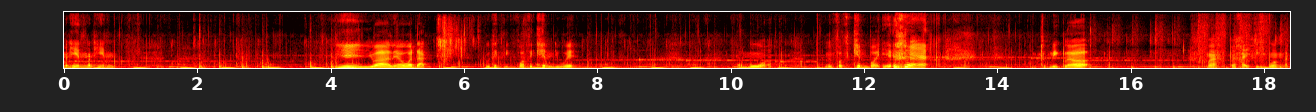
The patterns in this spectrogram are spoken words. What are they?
มันเห็นมันเห็นยี่ว่าแล้วว่าดักดูเทคนิคฟอร์ซิเคนอยู่เว้ยอย่มั่วเล่นฟอร์ซิเคนบ่อยเทคนิคแล้ว มาไปไข่สีม่วงกัน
